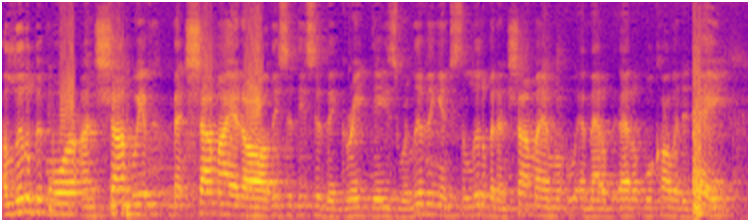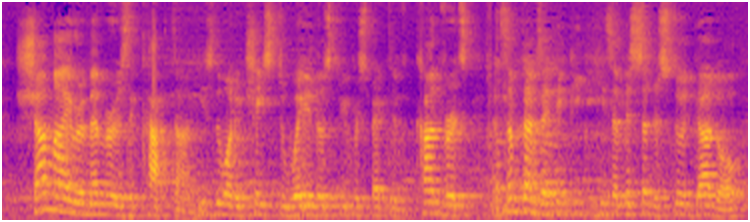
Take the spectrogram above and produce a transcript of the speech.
a little bit more on Shammai. We haven't met Shammai at all. These are, these are the great days we're living in. Just a little bit on Shammai, and that'll, that'll, we'll call it a day. Shammai, remember, is a kapdan. He's the one who chased away those three prospective converts. And sometimes I think he, he's a misunderstood gadol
